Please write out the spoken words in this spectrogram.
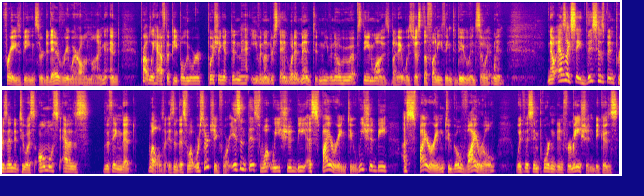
phrase being inserted everywhere online, and probably half the people who were pushing it didn't ha- even understand what it meant, didn't even know who Epstein was, but it was just the funny thing to do, and so it went. Now, as I say, this has been presented to us almost as the thing that well, isn't this what we're searching for? Isn't this what we should be aspiring to? We should be aspiring to go viral with this important information because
